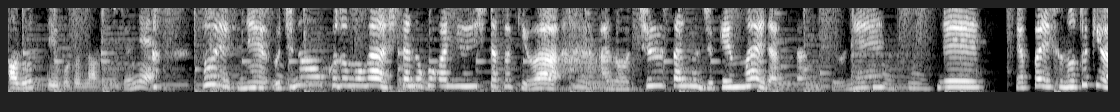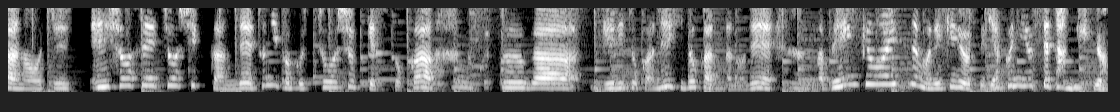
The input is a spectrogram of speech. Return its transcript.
あるっていうことになるんですよね。そうですね。うちの子供が、下の子が入院した時は、あの、中3の受験前だったんですよね。で、やっぱりその時は、あの、うち、炎症性腸疾患で、とにかく腸出血とか、腹痛が、下痢とかね、ひどかったので、まあ勉強はいつでもできるよって逆に言ってたんですよ。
